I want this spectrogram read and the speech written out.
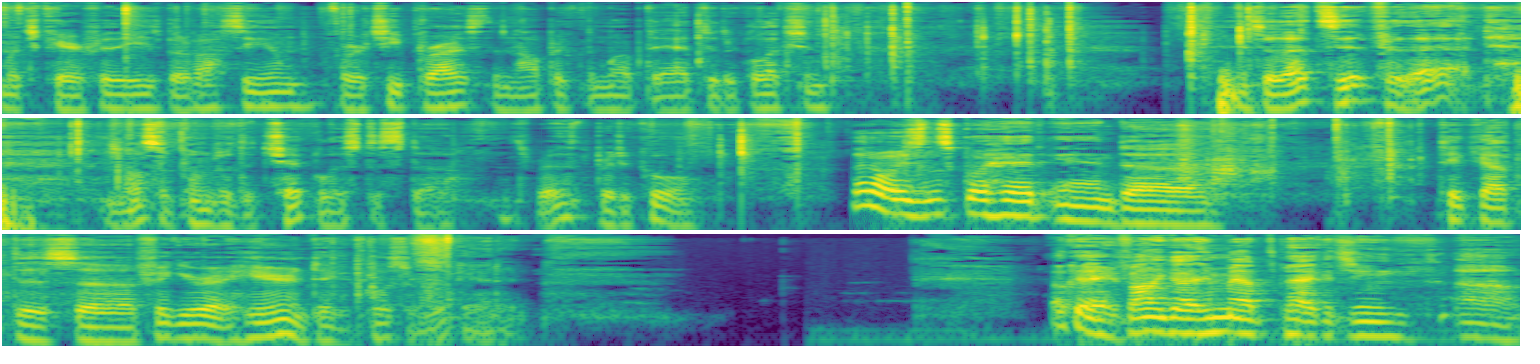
much care for these, but if I see them for a cheap price, then I'll pick them up to add to the collection. And so that's it for that. It also comes with a checklist of stuff. That's, that's pretty cool. Anyways, let's go ahead and uh, take out this uh, figure right here and take a closer look at it. Okay, finally got him out of the packaging. Uh,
